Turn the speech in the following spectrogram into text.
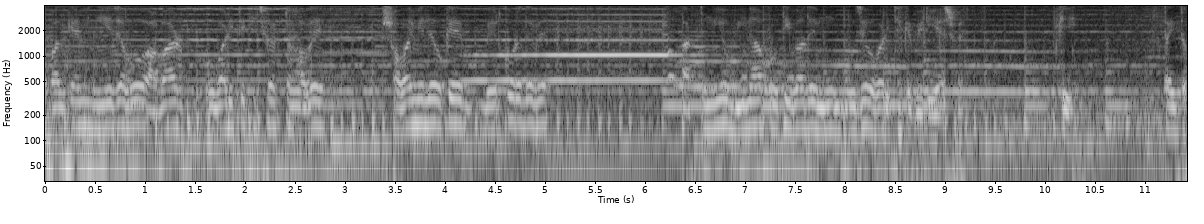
কপালকে আমি নিয়ে যাব, আবার ও বাড়িতে কিছু একটা হবে, সবাই মিলে ওকে বের করে দেবে। আর তুমিও বিনা প্রতিবাদে মুখ বুঝে ও বাড়ি থেকে বেরিয়ে আসবে। কি? তাই তো?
